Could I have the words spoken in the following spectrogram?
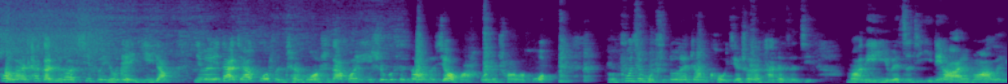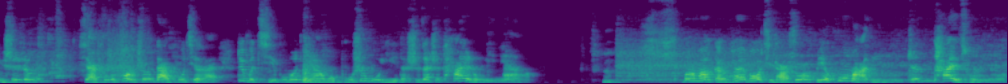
后来她感觉到气氛有点异样，因为大家过分沉默，使她怀疑是不是闹了笑话或者闯了祸。父亲母亲都在张口结舌的看着自己，玛丽以为自己一定要挨骂了，于是扔下书放声大哭起来。对不起，布洛尼亚，我不是故意的，实在是太容易念了。妈妈赶快抱起她说：“别哭，玛丽，你真太聪明了。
